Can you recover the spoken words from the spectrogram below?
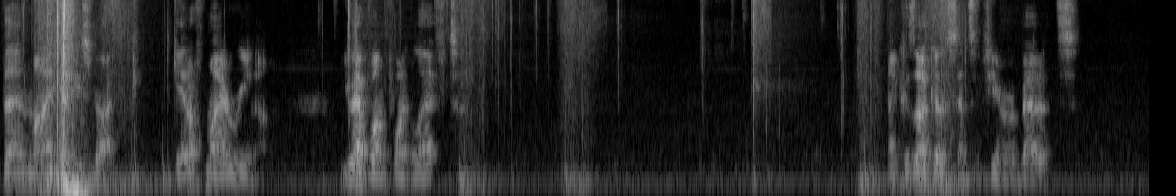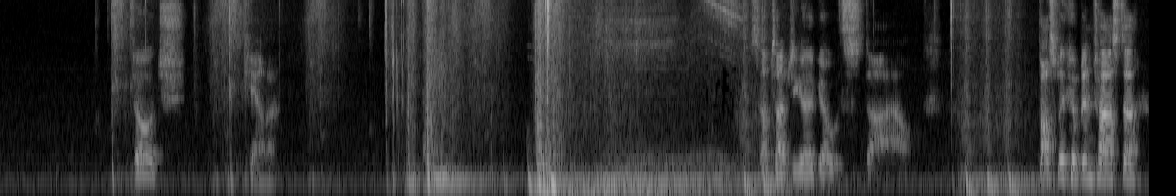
than my heavy strike. Get off my arena. You have one point left. And because I've got a sense of humor about it, dodge, counter. Sometimes you gotta go with style. Possibly could have been faster.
